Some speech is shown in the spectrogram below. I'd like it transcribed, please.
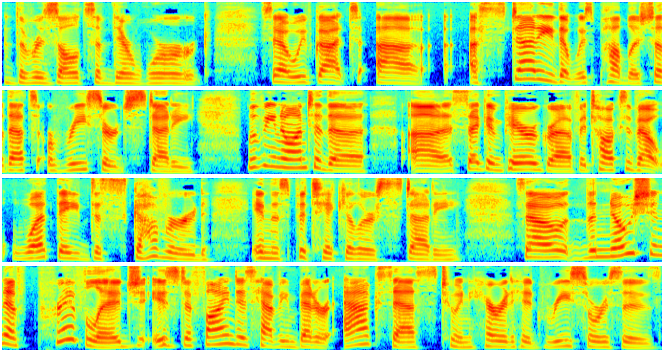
the results of their work. So we've got uh, a study that was published. So that's a research study. Moving on to the uh, second paragraph, it talks about what they discovered in this particular study. So the notion of privilege is defined as having better access to inherited resources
